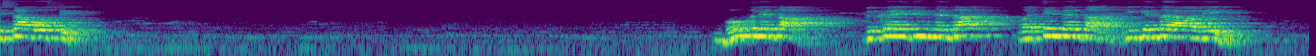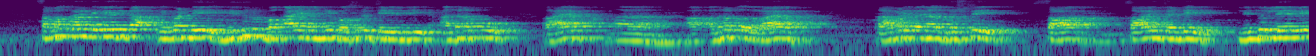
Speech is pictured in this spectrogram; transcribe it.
ఇష్టాగోష్ఠి భూములు ఎంత? విక్రయించింది ఎంత వచ్చింది ఎంత ఇంకెంత రావాలి. సమగ్ర నివేదిక ఇవ్వండి. నిధులు బకాయిలన్నీ వసూలు చేయండి. అదనపు రాయ అదనపు రాయ రాబడిపైన దృష్టి సా సారించండి. నిధులేవి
